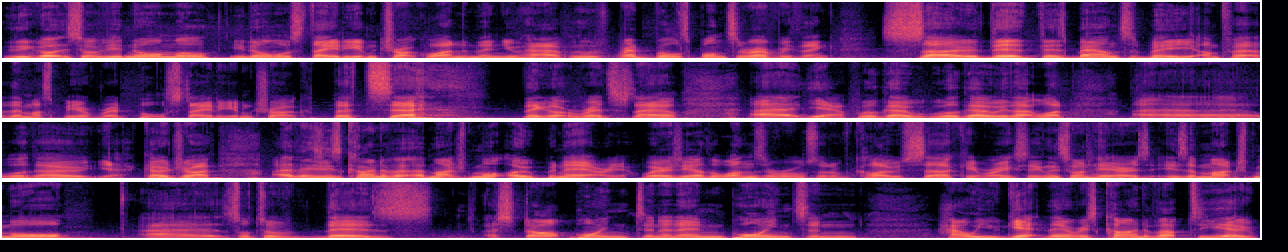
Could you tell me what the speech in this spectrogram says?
we've got sort of your normal your normal stadium truck one, and then you have Red Bull sponsor everything. So there, there's bound to be. I'm fair, there must be a Red Bull stadium truck, but. Uh, they got red snail. Uh, yeah, we'll go. We'll go with that one. Uh, we'll go. Yeah, go drive. Uh, this is kind of a, a, much more open area, whereas the other ones are all sort of closed circuit racing. This one here is, is a much more uh, sort of there's a start point and an end point, and how you get there is kind of up to you.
